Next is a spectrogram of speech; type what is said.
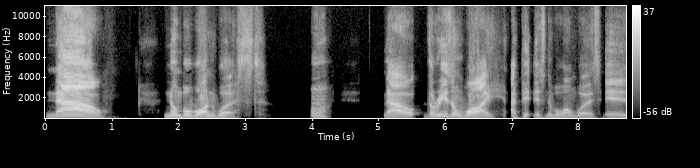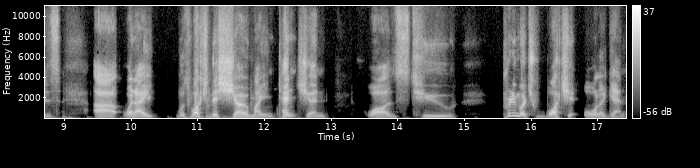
Now, number one worst. Mm. Now, the reason why I picked this number one worst is uh, when I was watching this show, my intention was to pretty much watch it all again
